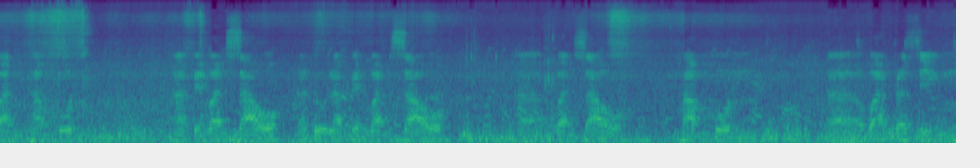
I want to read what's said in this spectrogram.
วันทำบุญเป็นวันเสาร์ดูแล้วเป็นวันเสาร์วันเสาร์ ทำบุญอ่าวัดพระสิงห์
